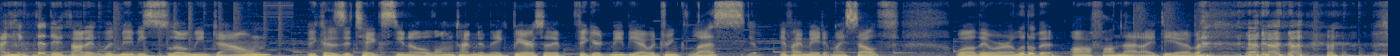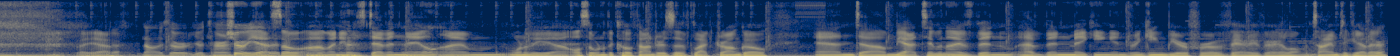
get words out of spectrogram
I think that they thought it would maybe slow me down because it takes, you know, a long time to make beer. So they figured maybe I would drink less Yep. if I made it myself. Well, they were a little bit off on that idea, but, but yeah. Now it's your, your turn. Sure, yeah. So uh, my name is Devin Nail. I'm one of the uh, also one of the co-founders of Black Drongo, and um, yeah, Tim and I have been have been making and drinking beer for a very very long time together,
